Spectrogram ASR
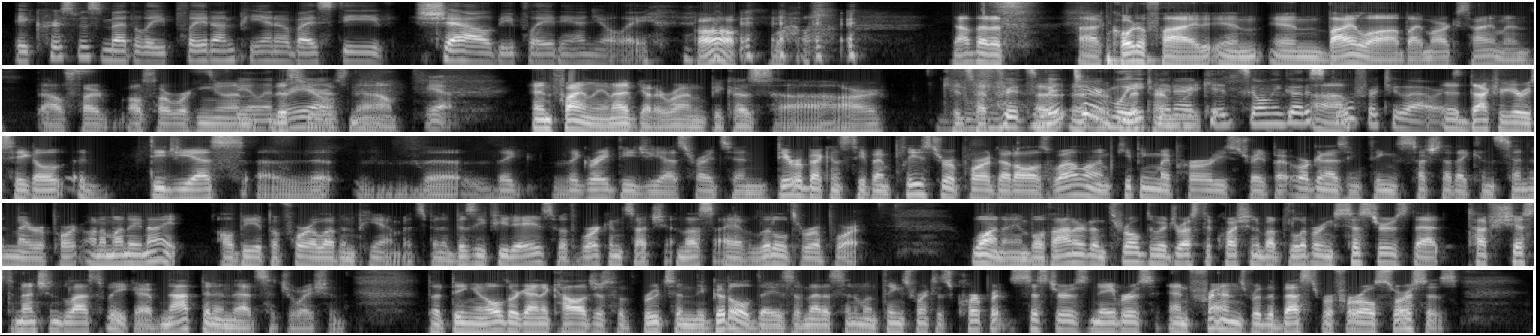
A Christmas medley played on piano by Steve shall be played annually. Oh, wow. now that it's uh, codified in in bylaw by Mark Simon, I'll start I'll start working on this real. year's now. Yeah. And finally, and I've got to run because uh, our kids have it's uh, uh, midterm week, midterm and our kids only go to school Um, for two hours. Uh, Dr. Gary Siegel, uh, DGS, uh, the, the the the great DGS writes in, Dear Rebecca and Steve, I'm pleased to report that all is well, and I'm keeping my priorities straight by organizing things such that I can send in my report on a Monday night, albeit before 11 p.m. It's been a busy few days with work and such, and thus I have little to report. One, I am both honored and thrilled to address the question about delivering sisters that Tough Schist mentioned last week. I have not been in that situation. But being an older gynecologist with roots in the good old days of medicine when things weren't as corporate, sisters, neighbors, and friends were the best referral sources.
